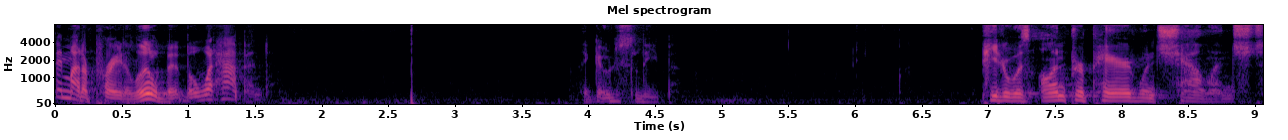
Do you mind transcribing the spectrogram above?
They might have prayed a little bit, but what happened? They go to sleep. Peter was unprepared when challenged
